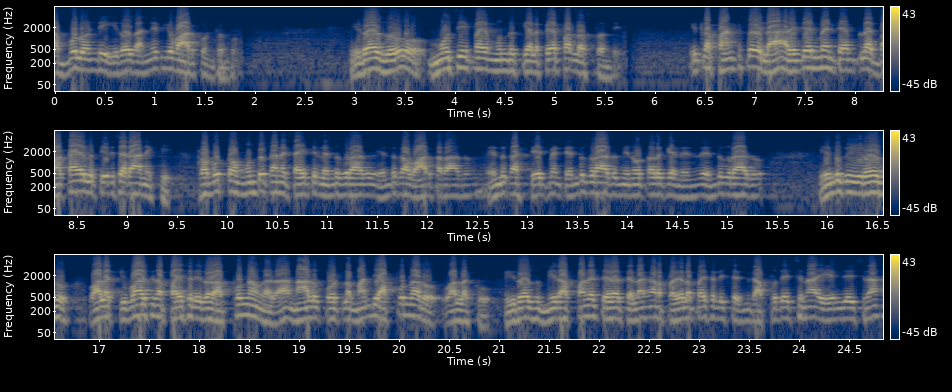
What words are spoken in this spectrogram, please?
డబ్బులు ఉండి ఈరోజు అన్నిటికీ వాడుకుంటున్నారు. ఈరోజు మూసీపై ముందుకు ఇలా పేపర్లు వస్తుంది. ఇట్లా ఫ్రంట్ పేల రిటైర్మెంట్ ఎంప్లాయ్ బకాయిలు తీర్చడానికి ప్రభుత్వం ముందుకనే టైటిల్ ఎందుకు రాదు? ఎందుకు ఆ వార్త రాదు? ఎందుకు ఆ స్టేట్మెంట్ ఎందుకు రాదు? మీ నోట్లకి ఎందుకు రాదు? ఎందుకు ఈరోజు వాళ్ళకి ఇవ్వాల్సిన పైసలు ఈరోజు అప్పున్నాం కదా? నాలుగు కోట్ల మంది అప్పున్నారు వాళ్ళకు. ఈరోజు మీరు అప్పనే తెలంగాణ ప్రజల పైసలు ఇచ్చారు. మీరు అప్పు తెచ్చినా ఏం చేసినా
